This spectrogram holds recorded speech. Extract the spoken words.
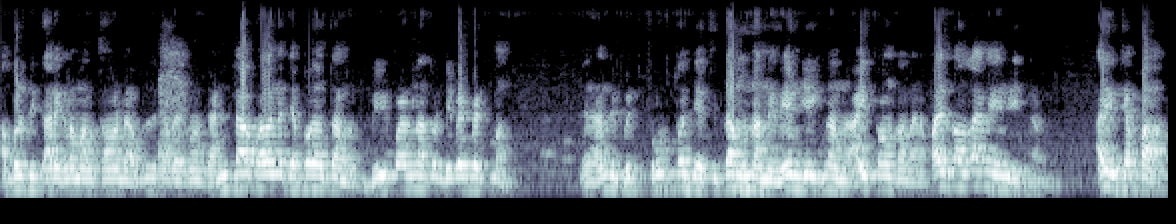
అభివృద్ధి కార్యక్రమాలు కావాలంటే అభివృద్ధి కార్యక్రమాలు. గంటా చెప్పగలుగుతాను. బీ పడినతో డిబేట్ పెట్టుకున్నాను నేను అన్ని ప్రూఫ్తో సిద్ధంగా ఉన్నాను. నేను ఏం చేసినాను? ఐదు సంవత్సరాలు ఆయన పది సంవత్సరాలు ఏం చేసినాను? అది చెప్పాలా?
